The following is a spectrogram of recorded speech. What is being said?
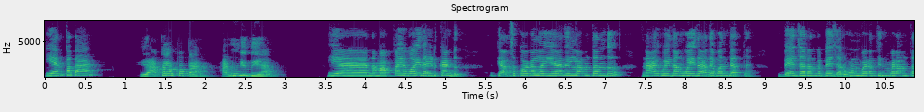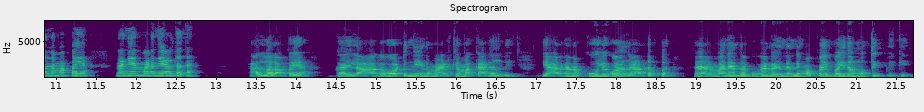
ಏನ್ ತಾತ ಯಾಕಲ್ಲ ಪಾಪ? ಹಂಗಿದ್ಯಾ? ಏ ನಮ್ಮ ಅಪ್ಪ ಒಯ್ದ ಹಿಡ್ಕೊಂಡು? ಕೆಲ್ಸಕ್ಕೆ ಹೋಗಲ್ಲ ಏನಿಲ್ಲ ಅಂತಂದು. ನಾಯಿ ಒಯ್ದಂಗ್ ಒಯ್ದ ಅದೇ ಬಂದೆ ಅತ್ತ ಬೇಜಾರ್ ಅಂದ್ರೆ ಬೇಜಾರ್. ಉಣ್ಬೇಡ ತಿನ್ಬೇಡ ಅಂತ ನಮ್ಮ ಅಪ್ಪಯ್ಯ ನಾನು ಏನ್ ಮಾಡನ್ ಹೇಳ್ತದ? ಅಲ್ಲಲ್ಲಪ್ಪಯ್ಯ ಕೈಲಾಗ ಒಟ್ಟು ನೀನು ಮಾಡ್ಕೊಂಬಕ್ಕಾಗಲ್ವಿ ಯಾರ್ಗನ ಕೂಲಿಗೆ ಹೋದ್ರ ಆತಪ್ಪ. ಆ, ಮನೆ ಹತ್ರ ಕುಕೊಂಡ್ರೆ ನಿಮ್ಮ ಅಪ್ಪ ಬೈದ ಮುತ್ತಿಕ್ಕಿ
